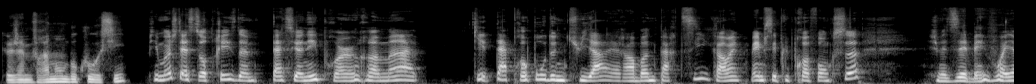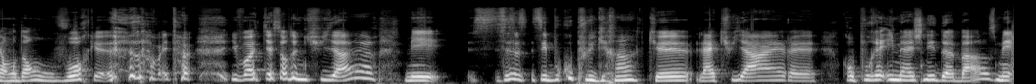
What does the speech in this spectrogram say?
que j'aime vraiment beaucoup aussi. Puis moi, j'étais surprise de me passionner pour un roman qui est à propos d'une cuillère en bonne partie, quand même. Même si c'est plus profond que ça. Je me disais, ben voyons donc, voir que ça va être un- il va être question d'une cuillère, mais c'est beaucoup plus grand que la cuillère euh, qu'on pourrait imaginer de base, mais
